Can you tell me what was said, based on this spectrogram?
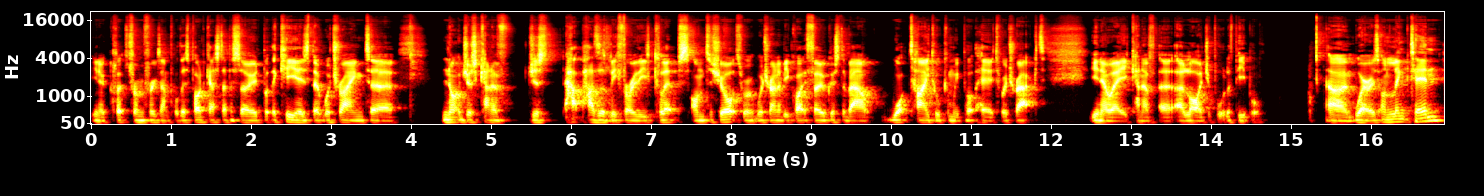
you know, clips from, for example, this podcast episode. But the key is that we're trying to not just kind of just haphazardly throw these clips onto shorts. We're, we're trying to be quite focused about what title can we put here to attract, you know, a kind of a, a larger pool of people. Um, whereas on LinkedIn,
